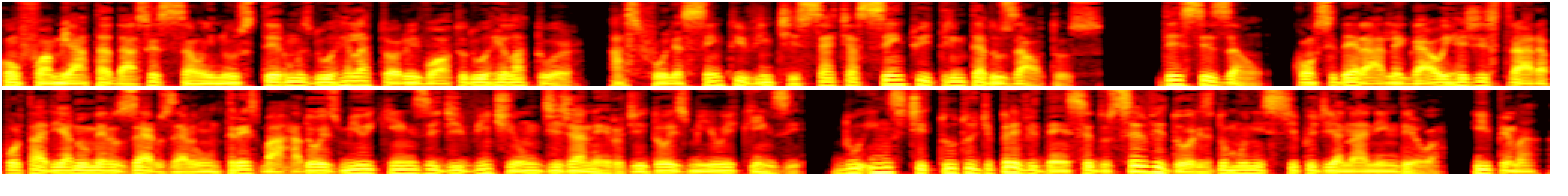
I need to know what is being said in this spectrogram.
conforme ata da sessão e nos termos do relatório e voto do relator, as folhas 127 a 130 dos autos. Decisão: considerar legal e registrar a portaria número 0013/2015 de 21 de janeiro de 2015, do Instituto de Previdência dos Servidores do Município de Ananindeua, IPMA,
